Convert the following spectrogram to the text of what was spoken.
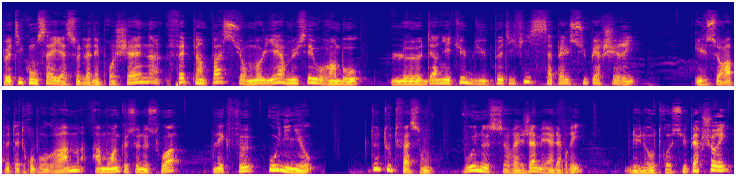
Petit conseil à ceux de l'année prochaine, faites l'impasse sur Molière, Musset ou Rimbaud. Le dernier tube du petit-fils s'appelle Super Chéri. Il sera peut-être au programme, à moins que ce ne soit Necfeu ou Nino. De toute façon, vous ne serez jamais à l'abri d'une autre supercherie.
